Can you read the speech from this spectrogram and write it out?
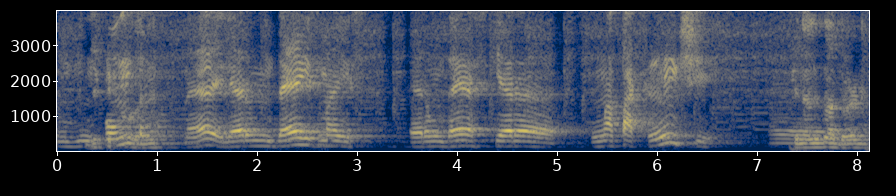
um, um ponta, né? né? Ele era um 10, mas era um 10 que era um atacante. É, finalizador, né?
